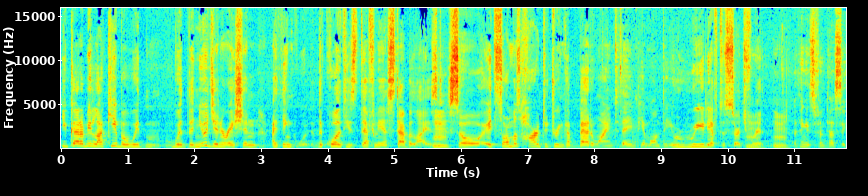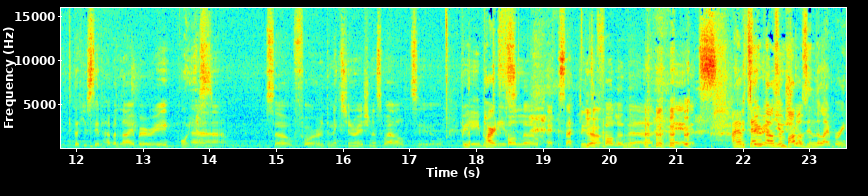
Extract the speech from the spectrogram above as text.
you gotta be lucky. But with with the new generation, I think the quality is definitely stabilized. Mm. So it's almost hard to drink a bad wine today in Piemonte. You really have to search for mm, it. Mm. I think it's fantastic that you still have a library. Oh, yes. Um, so for the next generation as well to be the able parties. to follow exactly Yeah. to follow the, the name. I have it's ten thousand bottles in the library.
